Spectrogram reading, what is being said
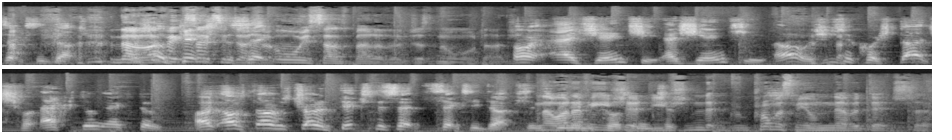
sexy Dutch. No, I think sexy Dutch sec- always sounds better than just normal Dutch. Oh, attentie, attentie. Oh, she's of course Dutch for Achtung, Achtung. I, I, was, I was trying to ditch the se- sexy Dutch. no, I don't think you should. You should promise me you'll never ditch the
